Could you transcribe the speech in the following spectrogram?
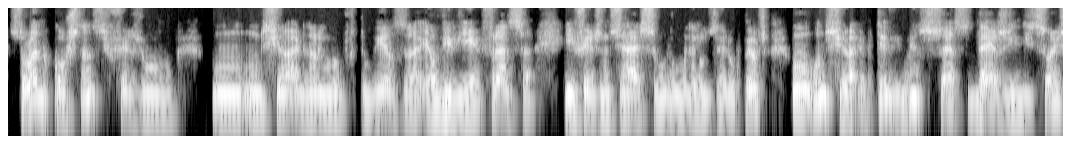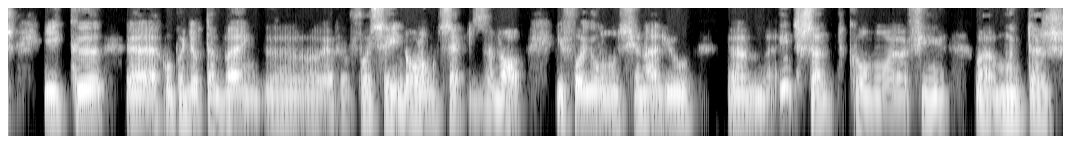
Solano Constâncio fez um, um, um, dicionário da língua portuguesa, ele vivia em França e fez um dicionário segundo o modelo dos europeus, um, um dicionário que teve imenso sucesso, 10 edições e que uh, acompanhou também, uh, foi saindo ao longo do século XIX e foi um dicionário um, eh, interessante, com, enfim, muitas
